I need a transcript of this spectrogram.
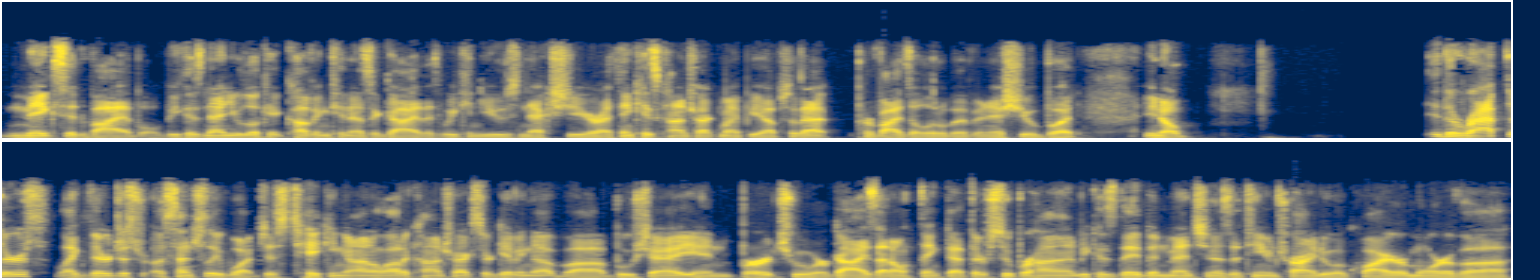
makes it viable because then you look at Covington as a guy that we can use next year. I think his contract might be up, so that provides a little bit of an issue. But, you know, the Raptors, like they're just essentially what, just taking on a lot of contracts. They're giving up uh, Boucher and Birch, who are guys I don't think that they're super high on because they've been mentioned as a team trying to acquire more of a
